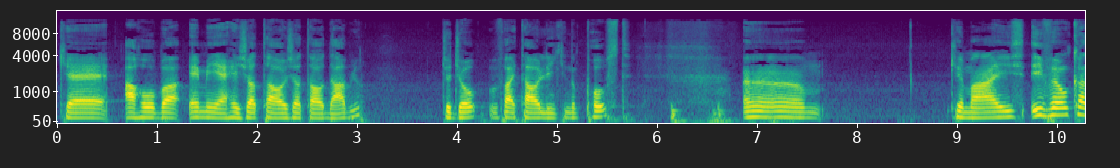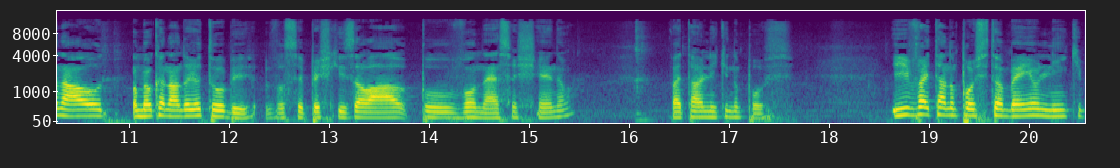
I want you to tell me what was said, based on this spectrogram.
que é arroba mrjolw. Jojo, vai estar o link no post. Um, que mais? E ver o canal o meu canal do YouTube. Você pesquisa lá por Vanessa Channel. Vai estar tá o link no post. E vai estar tá no post também o link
